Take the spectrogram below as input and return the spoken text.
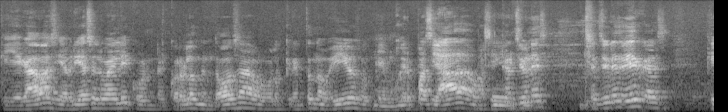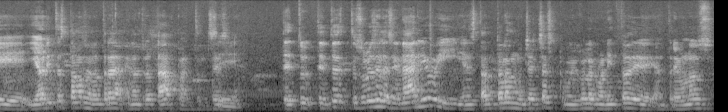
que llegabas y abrías el baile con el Corre de los Mendoza o los 500 novillos o que. Mujer Paseada o así Sí, canciones, canciones viejas que y ahorita estamos en otra, en otra etapa, entonces Sí. Te, tú- te, te- subes al escenario y están todas las muchachas, como dijo el hermanito, de entre unos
